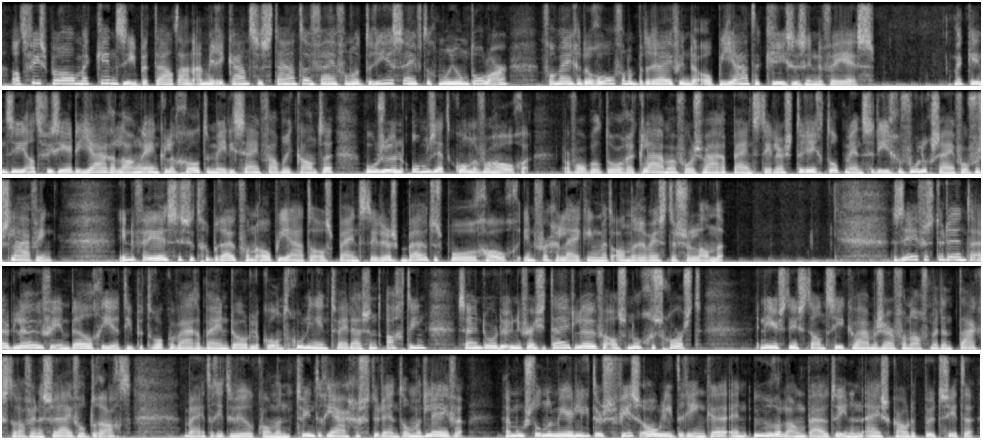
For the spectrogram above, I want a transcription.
Adviesbureau McKinsey betaalt aan Amerikaanse staten 573 miljoen dollar... vanwege de rol van het bedrijf in de opiatencrisis in de VS. McKinsey adviseerde jarenlang enkele grote medicijnfabrikanten... hoe ze hun omzet konden verhogen. Bijvoorbeeld door reclame voor zware pijnstillers te richten op mensen die gevoelig zijn voor verslaving. In de VS is het gebruik van opiaten als pijnstillers buitensporig hoog... in vergelijking met andere westerse landen. Zeven studenten uit Leuven in België die betrokken waren bij een dodelijke ontgroening in 2018... zijn door de Universiteit Leuven alsnog geschorst. In eerste instantie kwamen ze er vanaf met een taakstraf en een schrijfopdracht. Bij het ritueel kwam een 20-jarige student om het leven. Hij moest onder meer liters visolie drinken en urenlang buiten in een ijskoude put zitten.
